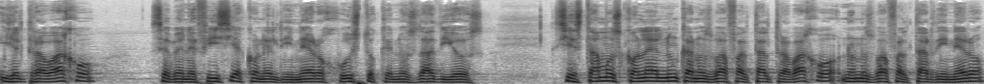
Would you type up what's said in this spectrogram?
y el trabajo se beneficia con el dinero justo que nos da Dios. Si estamos con Él, nunca nos va a faltar trabajo, no nos va a faltar dinero.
